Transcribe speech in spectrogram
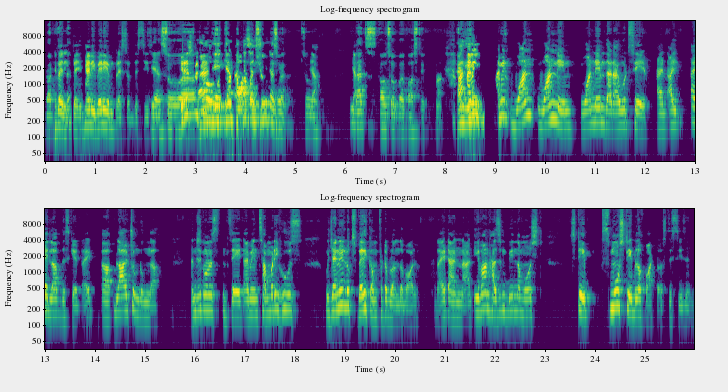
Very, defender. very, very, very impressive this season. Yeah, so uh, and he can pass and shoot as well. So Yeah. Yeah. that's also a positive. I, And I he- mean, I mean, one one name, one name that I would say, and I I love this kid, right? Uh, Lalchungnunga. I'm just gonna say it. I mean, somebody who's who genuinely looks very comfortable on the ball, right? And uh, Ivan hasn't been the most stable, most stable of partners this season,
